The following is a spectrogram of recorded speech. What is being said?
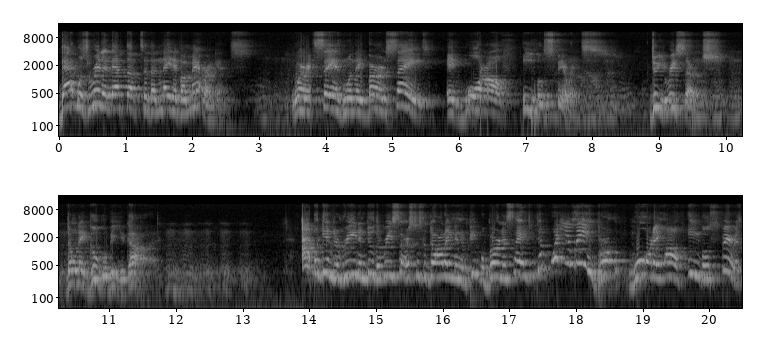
That was really left up to the Native Americans, where it says when they burn sage, it ward off evil spirits. Do your research. Don't let Google be your God. I begin to read and do the research, Sister Darlene, and people burning sage. What do you mean warding off evil spirits?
